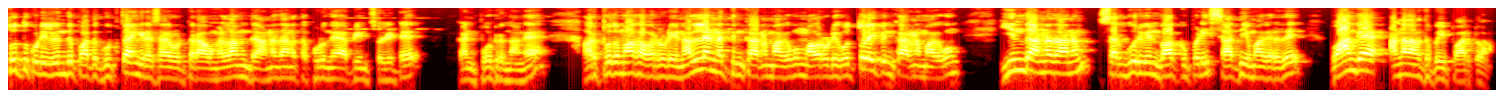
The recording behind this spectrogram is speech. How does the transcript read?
தூத்துக்குடியிலிருந்து பார்த்த குப்தாங்கிற சார் ஒருத்தர் அவங்க எல்லாம் இந்த அன்னதானத்தை கொடுங்க அப்படின்னு சொல்லிட்டு கண் போட்டிருந்தாங்க. அற்புதமாக அவருடைய நல்லெண்ணத்தின் காரணமாகவும் அவருடைய ஒத்துழைப்பின் காரணமாகவும் இந்த அன்னதானம் சர்க்குருவின் வாக்குப்படி சாத்தியமாகிறது. வாங்க அன்னதானத்தை போய் பார்க்கலாம்.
